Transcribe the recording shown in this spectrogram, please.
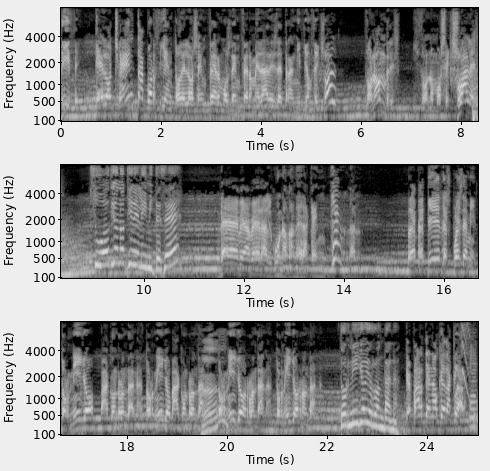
dice que el 80% de los enfermos de enfermedades de transmisión sexual son hombres y son homosexuales. Su odio no tiene límites, ¿eh? Debe haber alguna manera que entiendan. Repetid después de mi tornillo va con rondana, tornillo va con rondana, tornillo, rondana, tornillo, rondana. Tornillo y rondana. ¿Qué parte no queda claro?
